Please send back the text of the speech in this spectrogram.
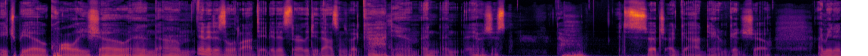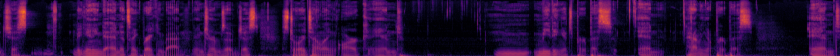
HBO quality show and um and it is a little outdated. It's the early 2000s, but goddamn, and and it was just oh, it's such a goddamn good show. I mean, it just beginning to end, it's like Breaking Bad in terms of just storytelling arc and m- meeting its purpose and having a purpose and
